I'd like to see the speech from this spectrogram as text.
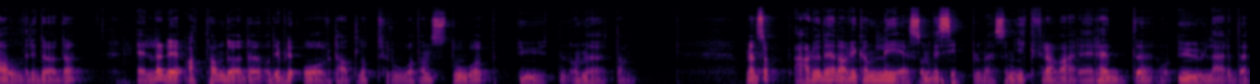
aldri døde. Eller det at han døde, og de ble overtatt til å tro at han sto opp uten å møte ham. Men så er det jo det, da. Vi kan lese om disiplene som gikk fra å være redde og ulærde.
